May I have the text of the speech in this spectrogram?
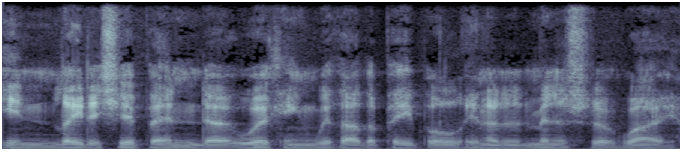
in leadership and uh, working with other people in an administrative way.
